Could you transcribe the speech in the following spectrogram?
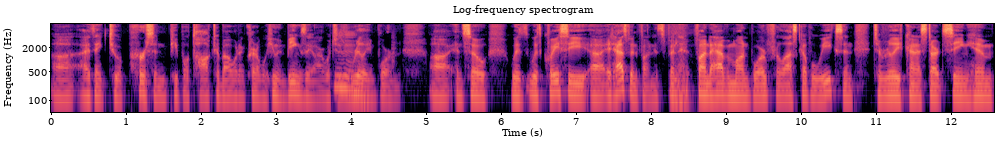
uh, I think to a person, people talked about what incredible human beings they are, which mm-hmm. is really important. Uh, and so with with Kwesi, uh, it has been fun. It's been fun to have him on board for the last couple weeks and to really kind of start seeing him,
